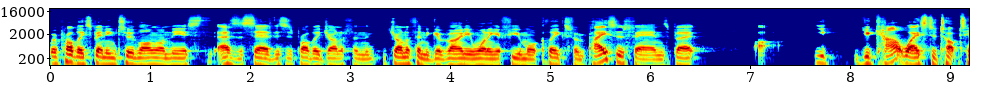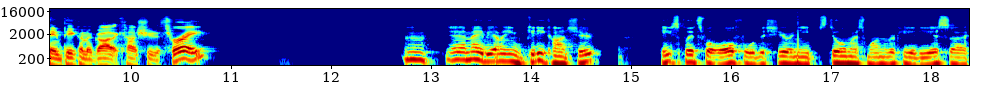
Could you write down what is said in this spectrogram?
we're probably spending too long on this. As I said, this is probably Jonathan Jonathan Givony wanting a few more clicks from Pacers fans, but you you can't waste a top 10 pick on a guy that can't shoot a three. Mm, yeah, maybe. I mean, Giddey can't shoot. Heat splits were awful this year, and he still almost won Rookie of the Year. So,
